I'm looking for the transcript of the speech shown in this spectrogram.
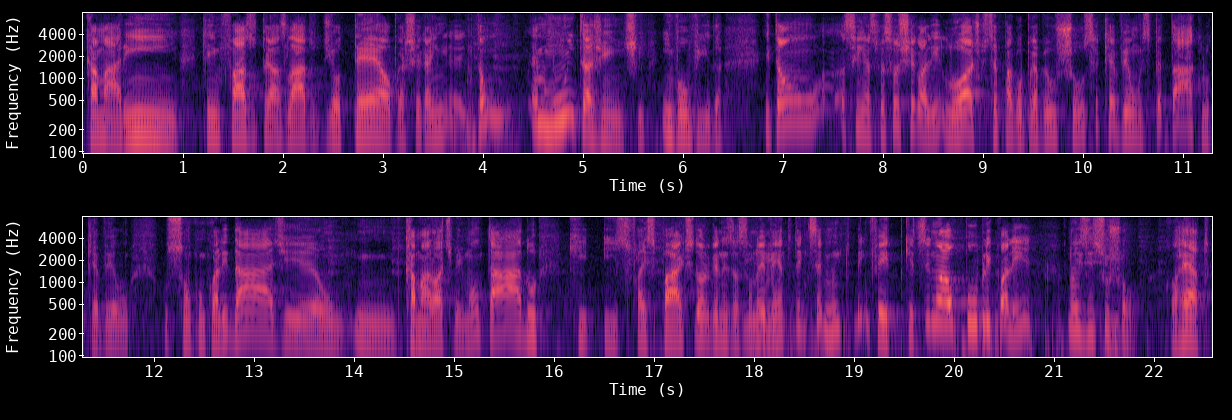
camarim, quem faz o traslado de hotel para chegar em. Então, é muita gente envolvida. Então, assim, as pessoas chegam ali, lógico, você pagou para ver o show, você quer ver um espetáculo, quer ver o, o som com qualidade, um, um camarote bem montado, que isso faz parte da organização do evento, tem que ser muito bem feito, porque se não é o público ali, não existe o show, correto?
